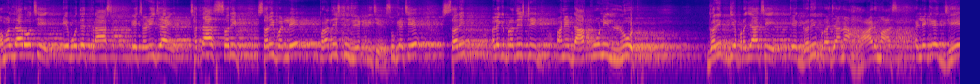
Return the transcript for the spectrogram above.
અમલદારો છે એ પોતે ત્રાસ, એ ચડી જાય. છતાં શરીફ શરીફ એટલે પ્રતિષ્ઠિત વ્યક્તિ છે. શું કહે છે? શરીફ એટલે કે પ્રતિષ્ઠિત અને ડાકુઓની લૂંટ. ગરીબ જે પ્રજા છે, એ ગરીબ પ્રજાના હાડમાસ. એટલે કે જે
